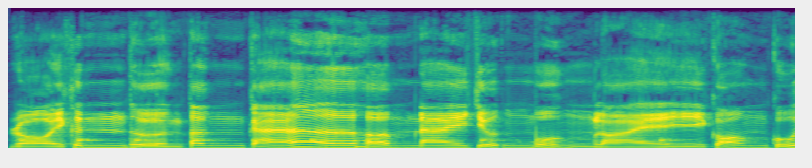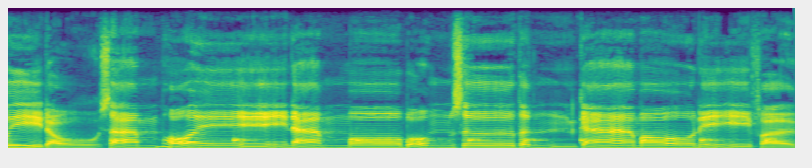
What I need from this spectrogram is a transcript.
Rồi khinh thường tân cả, hôm nay trước muôn loài, con cúi đầu sám hối. Nam mô bổn sư thích ca mâu ni phật.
